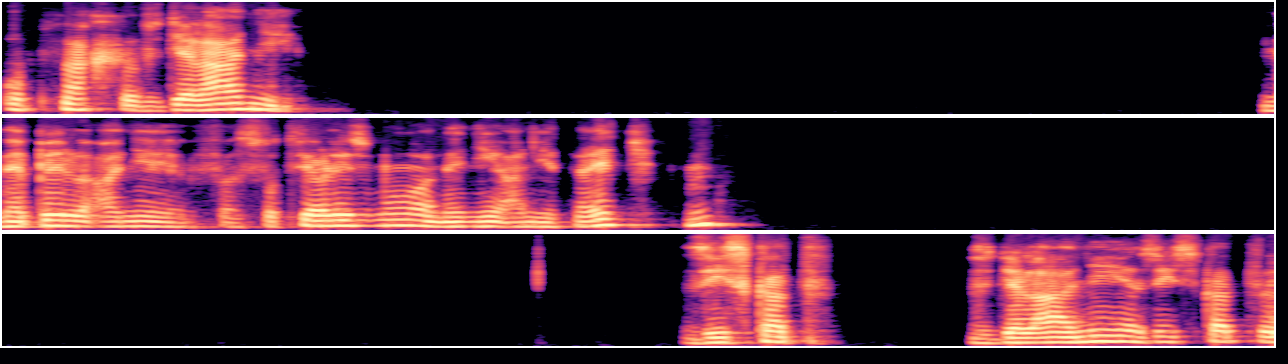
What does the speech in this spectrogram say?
obsah vzdělání. Nebyl ani v socialismu a není ani teď. Hm? Získat vzdělání je získat eh,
